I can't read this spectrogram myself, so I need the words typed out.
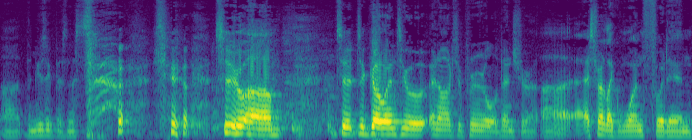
uh, the music business to, to um, to, to go into an entrepreneurial venture. Uh, I started like one foot in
